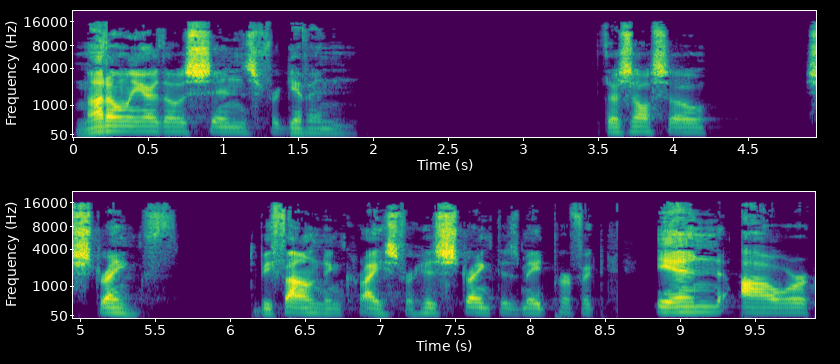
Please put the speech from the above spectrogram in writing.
Not only are those sins forgiven, there's also strength to be found in Christ, for his strength is made perfect in our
